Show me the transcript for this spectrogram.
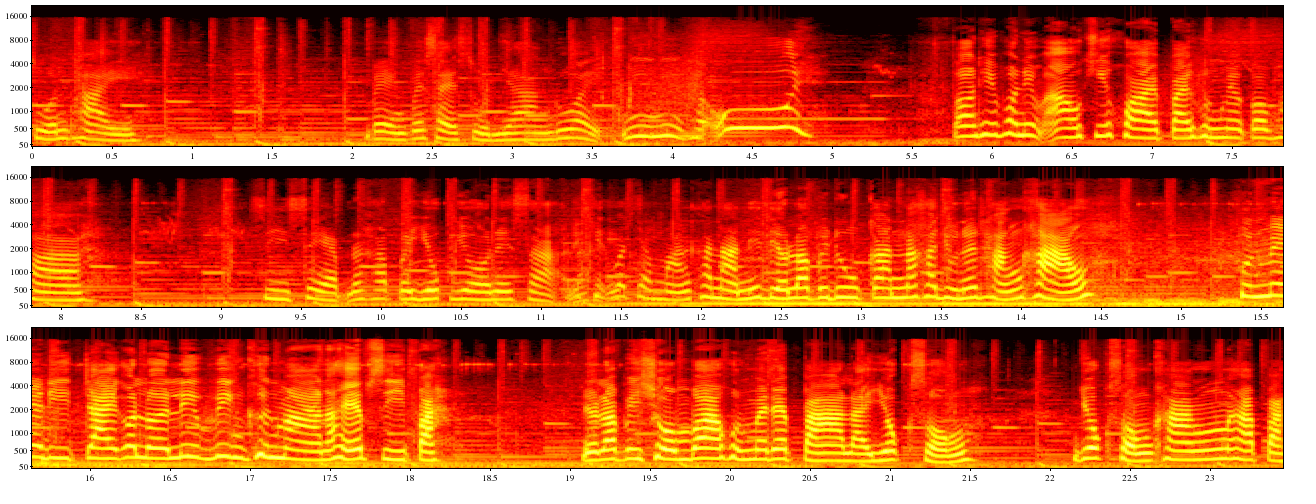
สวนไผ่แบ่งไปใส่สวนยางด้วย นี่นี่ค่ะโอ้ ตอนที่พ่อนิ่มเอาขี้ควายไปคุณแม่ก็พาสีแสบนะคะ ไปยกยอในสระไม่คิดว่าจะหมานขนาดนี้เดี๋ยวเราไปดูกันนะคะ อยู่ในถังขาว คุณแม่ดีใจก็เลยรีบวิ่งขึ้นมานะคะ FC ปะเดี๋ยวเราไปชมว่าคุณแม่ได้ปลาอะไรยกสองยกสองครั้งนะคะปะ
